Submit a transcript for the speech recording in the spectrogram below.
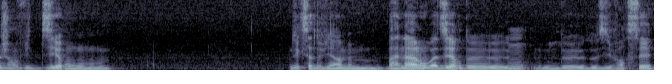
j'ai envie de dire, on que ça devient même banal, on va dire, de, mm. de, divorcer.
